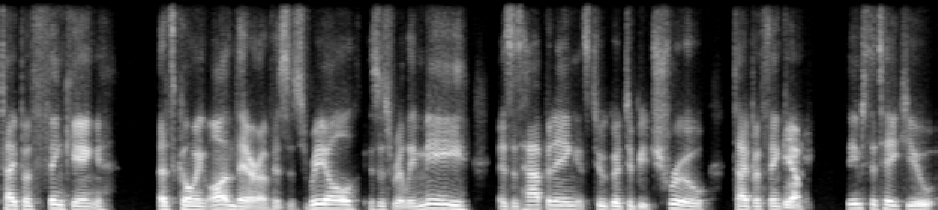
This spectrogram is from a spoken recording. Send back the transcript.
type of thinking that's going on there of is this real is this really me is this happening it's too good to be true type of thinking yep. seems to take you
